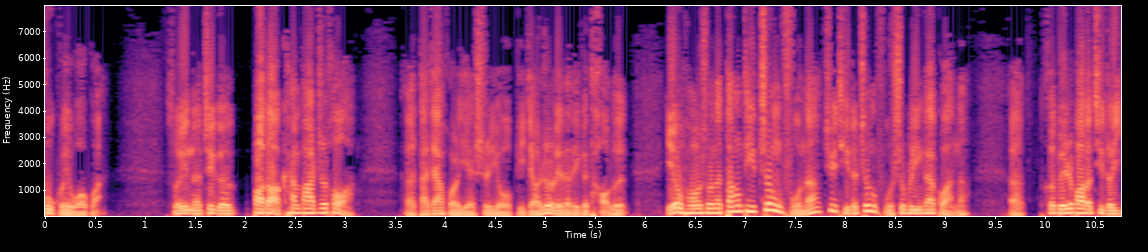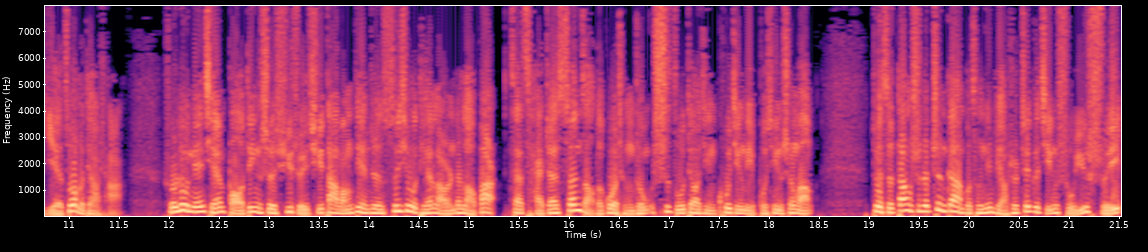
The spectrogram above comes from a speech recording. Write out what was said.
不归我管。所以呢，这个报道刊发之后啊，呃，大家伙儿也是有比较热烈的一个讨论。也有朋友说呢，当地政府呢，具体的政府是不是应该管呢？呃，河北日报的记者也做了调查，说六年前保定市徐水区大王店镇孙秀田老人的老伴儿在采摘酸枣的过程中失足掉进枯井里，不幸身亡。对此，当时的镇干部曾经表示，这个井属于谁，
